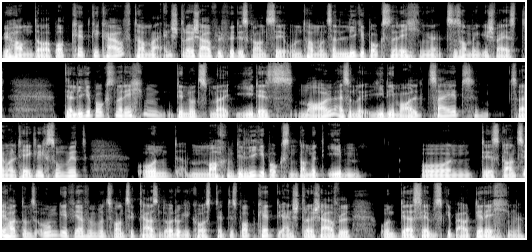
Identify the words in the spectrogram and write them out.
Wir haben da Bobcat gekauft, haben eine Einstreuschaufel für das Ganze und haben uns einen Liegeboxenrechen zusammengeschweißt. Der Liegeboxenrechen, den nutzt man jedes Mal, also jede Mahlzeit, zweimal täglich somit und machen die Liegeboxen damit eben. Und das Ganze hat uns ungefähr 25.000 Euro gekostet. Das Bobcat, die Einstreuschaufel und der selbstgebaute Rechen.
